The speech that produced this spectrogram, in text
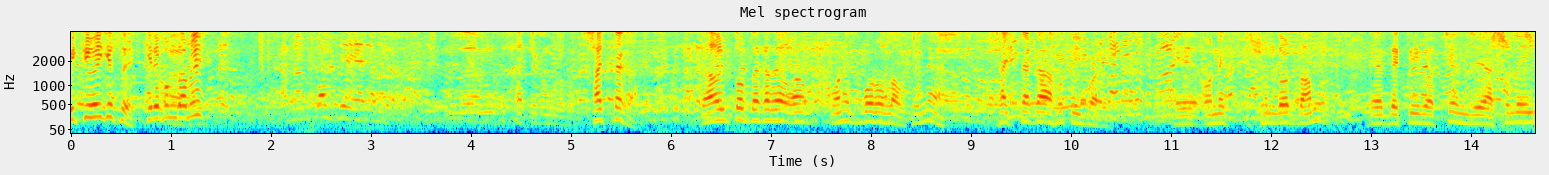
বিক্রি হয়ে গেছে? কীরকম দামে? ষাট টাকা তাহলে তো দেখা যায় অনেক বড় লাউ তাই না? ষাট টাকা হতেই পারে। অনেক সুন্দর দাম দেখতেই পাচ্ছেন যে আসলেই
